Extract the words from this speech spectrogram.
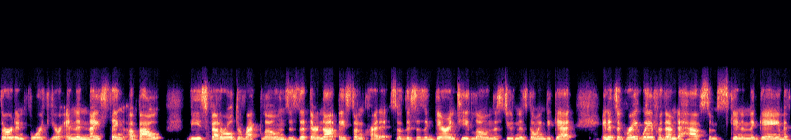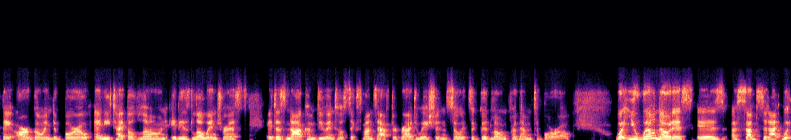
third and fourth year. And the nice thing about these federal direct loans is that they're not based on credit credit. So this is a guaranteed loan the student is going to get. And it's a great way for them to have some skin in the game if they are going to borrow any type of loan. It is low interest. It does not come due until six months after graduation. So it's a good loan for them to borrow. What you will notice is a subsidized, what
